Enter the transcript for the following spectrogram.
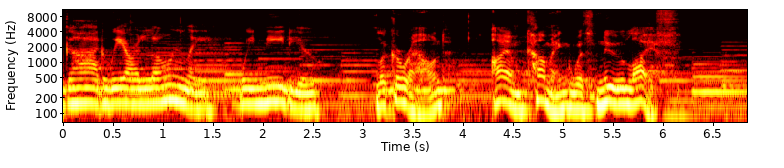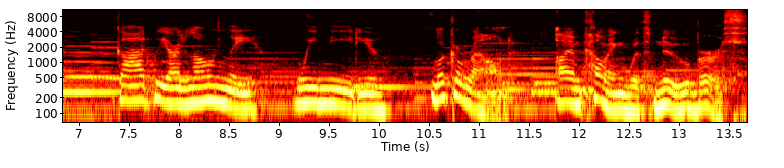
God, we are lonely. We need you. Look around. I am coming with new life. God, we are lonely. We need you. Look around. I am coming with new birth.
